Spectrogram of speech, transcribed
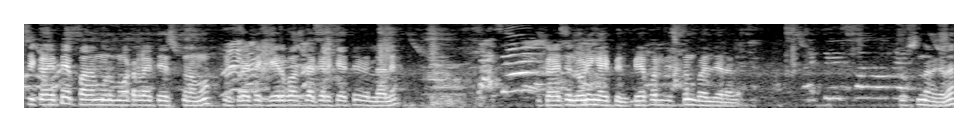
ఫ్రెండ్స్ ఇక్కడైతే పదమూడు మోటార్లు అయితే వేసుకున్నాము. ఇప్పుడైతే గేర్ బాక్స్ దగ్గరికి అయితే వెళ్ళాలి. ఇక్కడైతే లోడింగ్ అయిపోయింది. పేపర్ తీసుకొని బయలుదేరాలి. చూస్తున్నారు కదా?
